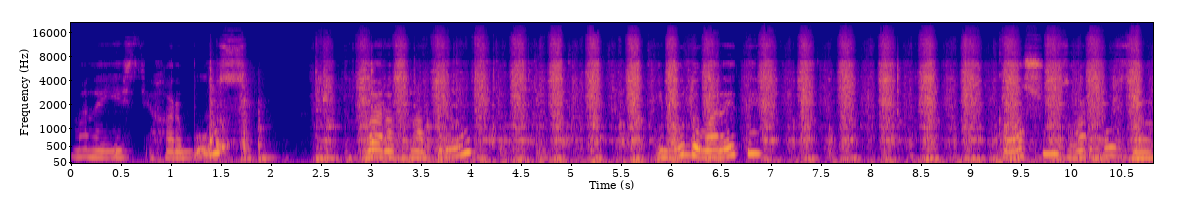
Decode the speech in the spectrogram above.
У мене є гарбуз. Зараз напру і буду варити кашу з гарбуза.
